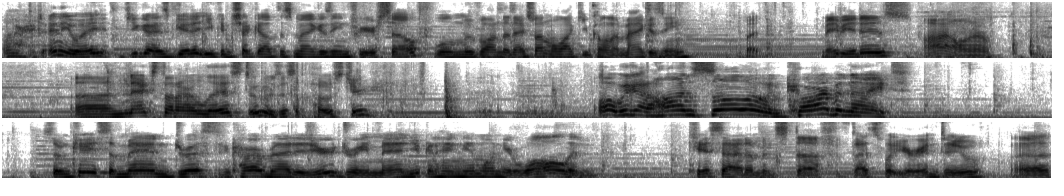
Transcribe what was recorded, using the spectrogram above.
Alright, anyway, if you guys get it, you can check out this magazine for yourself. We'll move on to the next one. I don't like you calling it a magazine, but maybe it is. I don't know. Uh, next on our list, ooh, is this a poster? Oh, we got Han Solo and Carbonite. So in case a man dressed in Carbonite is your dream, man, you can hang him on your wall and kiss at him and stuff if that's what you're into. Uh,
